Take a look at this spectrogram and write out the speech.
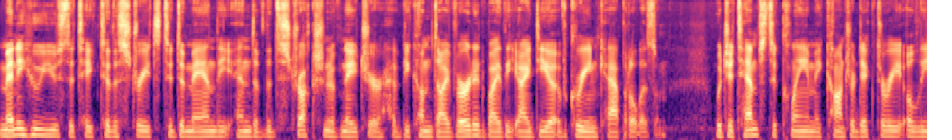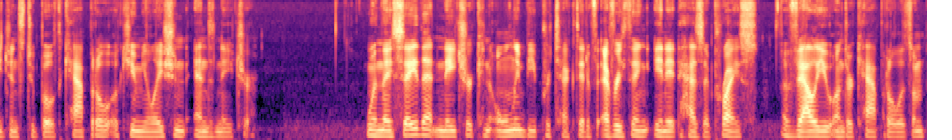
Many who used to take to the streets to demand the end of the destruction of nature have become diverted by the idea of green capitalism, which attempts to claim a contradictory allegiance to both capital accumulation and nature. When they say that nature can only be protected if everything in it has a price, a value under capitalism,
